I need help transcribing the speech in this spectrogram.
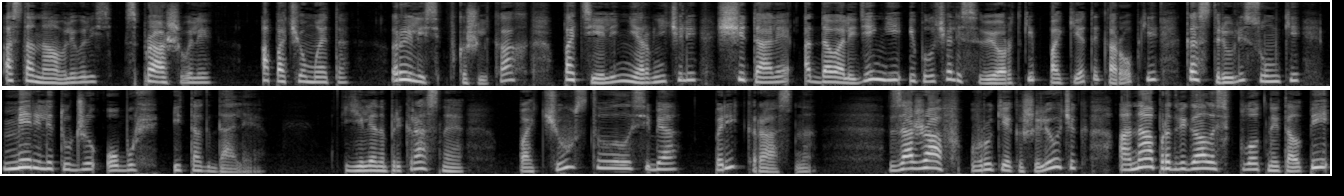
останавливались, спрашивали, а почем это? Рылись в кошельках, потели, нервничали, считали, отдавали деньги и получали свертки, пакеты, коробки, кастрюли, сумки, мерили тут же обувь и так далее. Елена Прекрасная почувствовала себя прекрасно. Зажав в руке кошелечек, она продвигалась в плотной толпе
